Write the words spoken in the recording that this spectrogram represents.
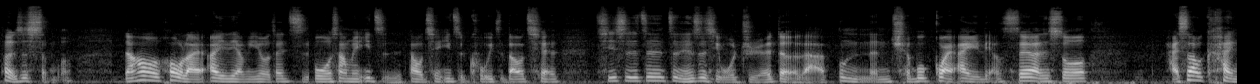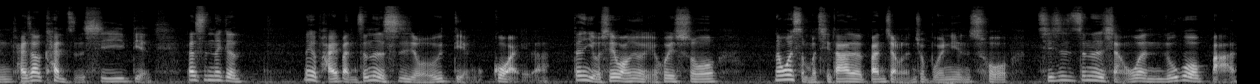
到底是什么。然后后来艾亮也有在直播上面一直道歉，一直哭，一直道歉。其实这这件事情，我觉得啦，不能全部怪艾亮。虽然说还是要看，还是要看仔细一点，但是那个那个排版真的是有一点怪啦。但有些网友也会说。那为什么其他的颁奖人就不会念错？其实真的想问，如果把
